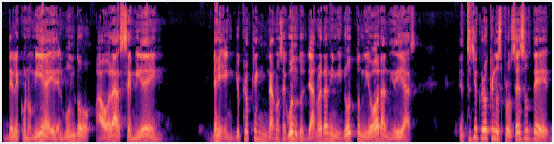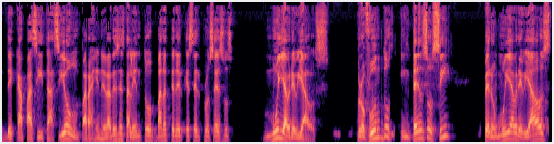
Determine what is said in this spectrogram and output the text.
de la economía y del mundo ahora se mide en, yo creo que en nanosegundos, ya no eran ni minutos, ni horas, ni días. Entonces yo creo que los procesos de, de capacitación para generar ese talento van a tener que ser procesos muy abreviados, profundos, intensos, sí, pero muy abreviados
